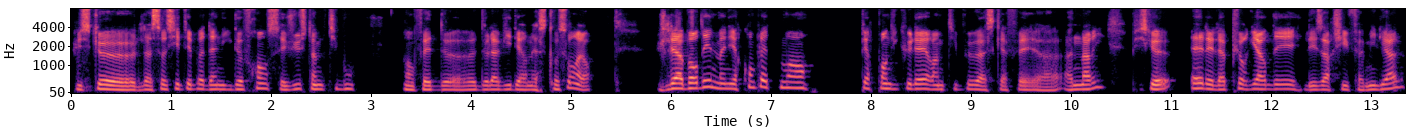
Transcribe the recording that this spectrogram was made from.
puisque la Société botanique de France, c'est juste un petit bout, en fait, de, la vie d'Ernest Cosson. Alors, je l'ai abordé de manière complètement perpendiculaire un petit peu à ce qu'a fait euh, Anne-Marie, puisque elle, elle a pu regarder les archives familiales.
